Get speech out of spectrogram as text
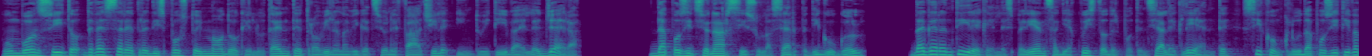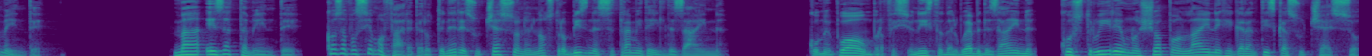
Un buon sito deve essere predisposto in modo che l'utente trovi la navigazione facile, intuitiva e leggera, da posizionarsi sulla SERP di Google, da garantire che l'esperienza di acquisto del potenziale cliente si concluda positivamente. Ma esattamente cosa possiamo fare per ottenere successo nel nostro business tramite il design? Come può un professionista del web design costruire uno shop online che garantisca successo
